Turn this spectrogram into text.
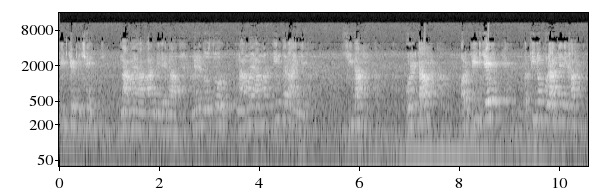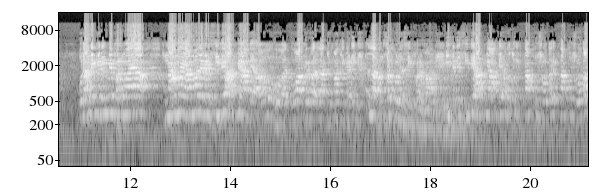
پیٹ کے پیچھے نام اعمال ملے گا۔ میرے دوستوں نام اعمال تین طرح آئیں گے۔ سیدھا، الٹا اور پیٹ کے تینوں قرآن نے لکھا۔ قرآن کریم نے فرمایا نام عمل اگر سیدھے ہاتھ میں آ گیا ہو، دعا کرو اللہ جمعہ کی گھڑی، اللہ ہم سب کو نصیب فرما۔ اس طرح سیدھے ہاتھ میں آ گیا وہ تو اتنا خوش ہوگا، اتنا خوش ہوگا،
